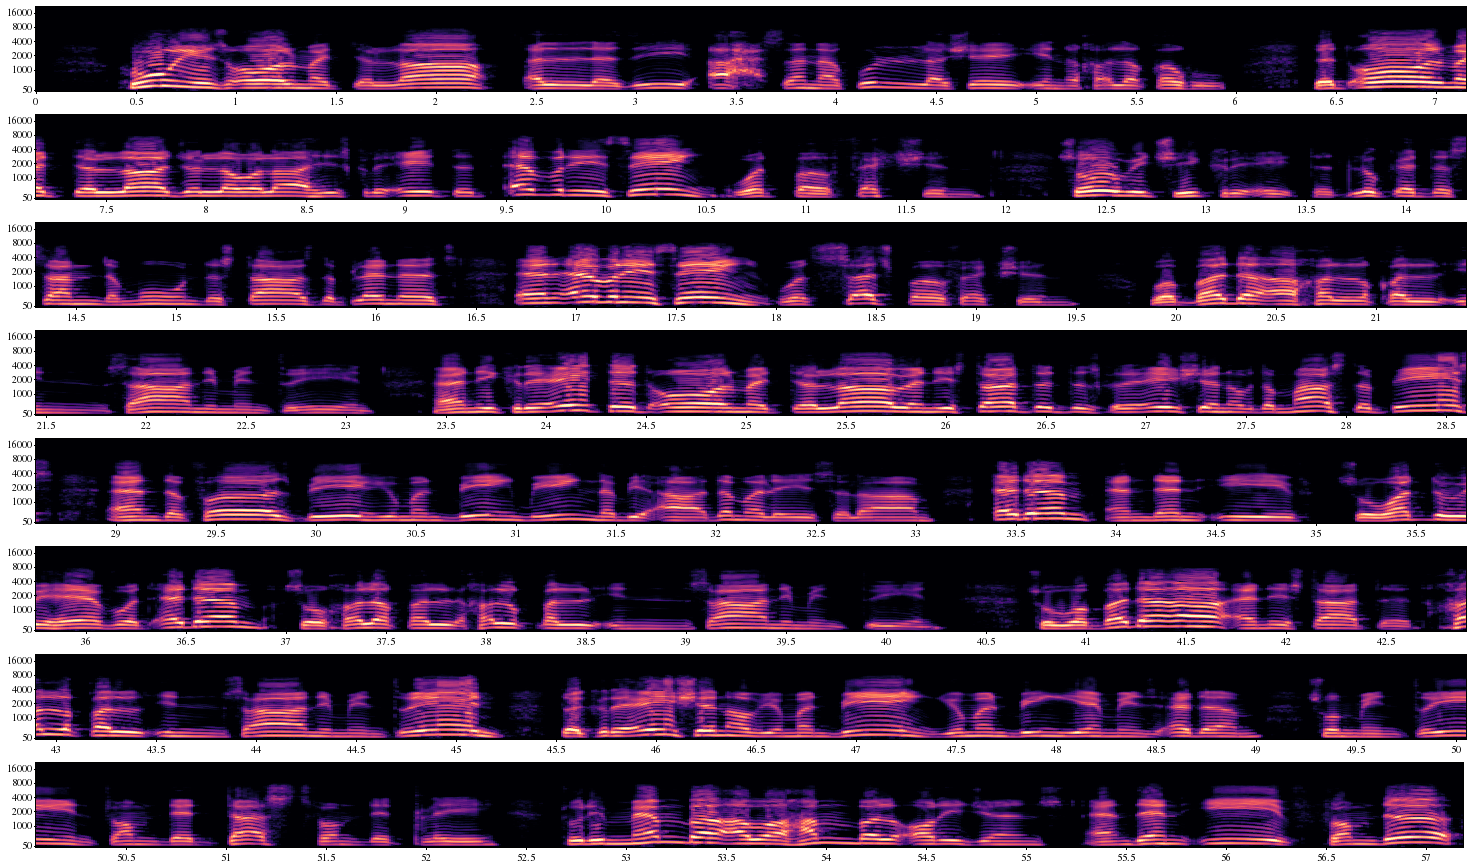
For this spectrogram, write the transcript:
Who is Almighty Allah? الذي أحسن كل شيء خلقه. That Almighty Allah Jalla wala, He's created everything with perfection. So which He created. Look at the sun, the moon, the stars, the planets, and everything with such perfection. وَبَدَأَ خَلْقَ الْإِنسَانِ مِنْ طِينٍ And He created Almighty Allah when He started this creation of the masterpiece and the first being, human being, being Nabi Adam alayhi salam, Adam and then Eve. So what do we have with Adam? So خَلَقَ خَلْقَ الْإِنسَانِ مِنْ طِينٍ So وَبَدَأَ and He started خَلْقَ الْإِنسَانِ مِنْ طِينٍ The creation of human being. Human being here means Adam. So min from the dust, from the clay, to remember our humble origins, and then Eve, from the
